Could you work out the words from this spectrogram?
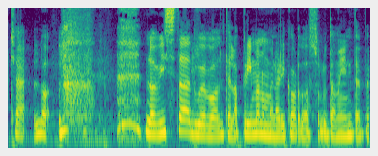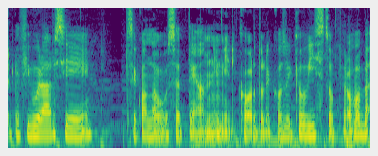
cioè, l'ho, l'ho vista due volte. La prima non me la ricordo assolutamente perché figurarsi se quando avevo sette anni mi ricordo le cose che ho visto, però vabbè.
